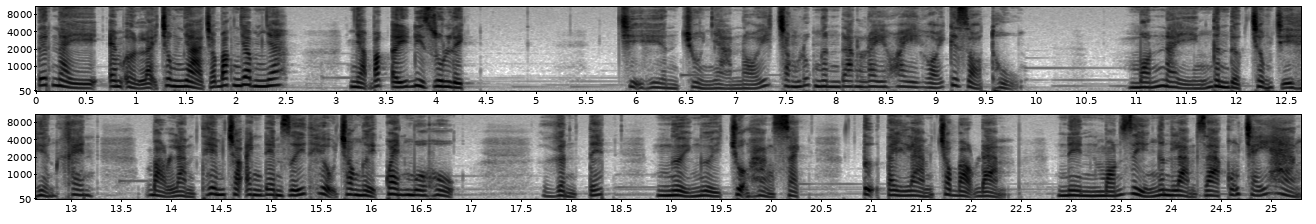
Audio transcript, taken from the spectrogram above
Tết này em ở lại trong nhà cho bác Nhâm nhé nhà bác ấy đi du lịch. Chị Hiền chủ nhà nói trong lúc Ngân đang loay hoay gói cái giỏ thủ. Món này Ngân được chồng chị Hiền khen, bảo làm thêm cho anh đem giới thiệu cho người quen mua hộ. Gần Tết, người người chuộng hàng sạch, tự tay làm cho bảo đảm, nên món gì Ngân làm ra cũng cháy hàng.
